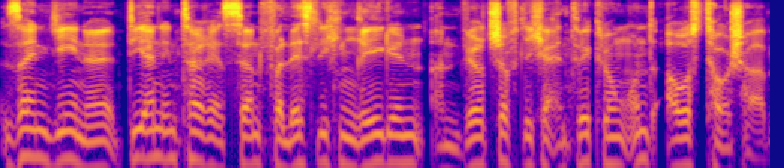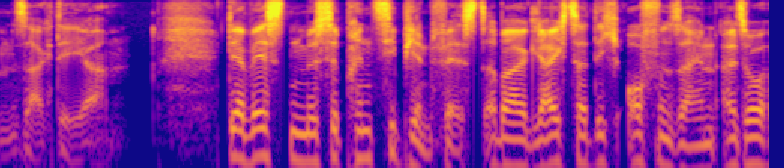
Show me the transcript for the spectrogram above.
seien jene, die ein Interesse an verlässlichen Regeln, an wirtschaftlicher Entwicklung und Austausch haben, sagte er. Der Westen müsse prinzipienfest, aber gleichzeitig offen sein, also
